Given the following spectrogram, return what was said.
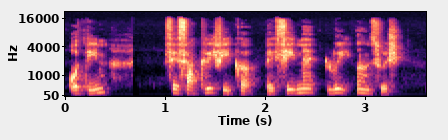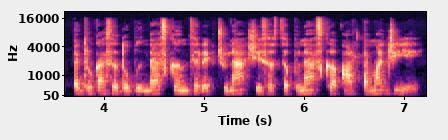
Otin se sacrifică pe sine lui însuși, pentru ca să dobândească înțelepciunea și să stăpânească arta magiei.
